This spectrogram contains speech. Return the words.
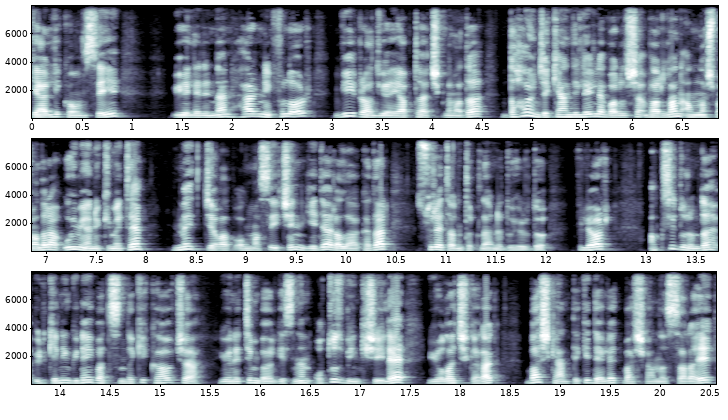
Yerli Konseyi üyelerinden Hernie Flor, V Radyo'ya yaptığı açıklamada daha önce kendileriyle varılan anlaşmalara uymayan hükümete met cevap olması için 7 Aralık'a kadar süre tanıdıklarını duyurdu. Flor, aksi durumda ülkenin güneybatısındaki Cauca yönetim bölgesinden 30 bin kişiyle yola çıkarak başkentteki devlet başkanlığı sarayı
